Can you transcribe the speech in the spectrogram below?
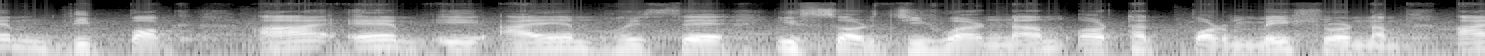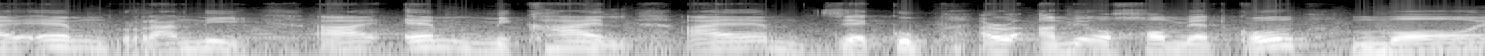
am Deepak I am এই আই এম হৈছে ঈশ্বৰ জিহুৱাৰ নাম অৰ্থাৎ পৰমেশ্বৰৰ নাম। I am Rani I am Michael I am Jacob আৰু আমি অসমীয়াত কওঁ মই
